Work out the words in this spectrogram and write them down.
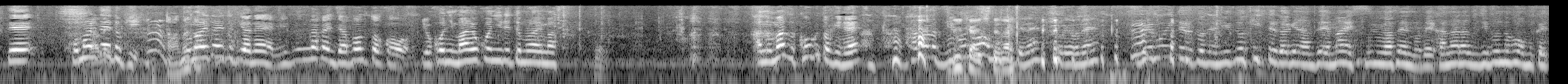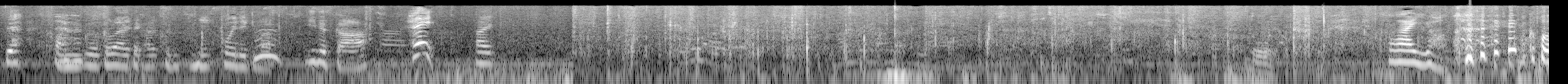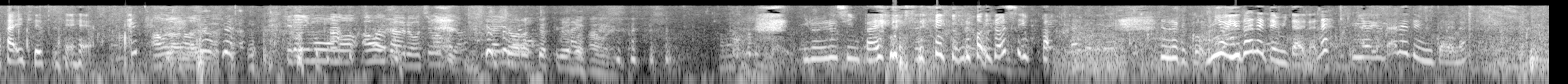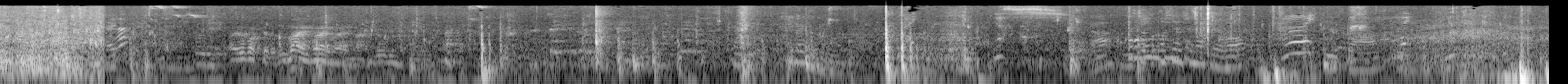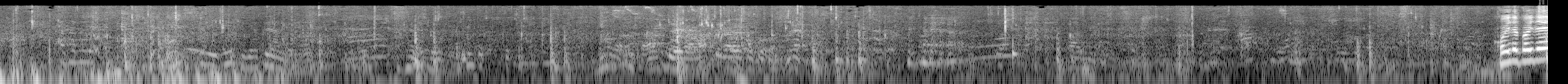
で止まりたいとき止まりたいときはね水の中にジャボンとこう横に真横に入れてもらいます。あのまず漕ぐときね必ず自分の方向いてねこれをね上向いてるとね水を切ってるだけなんで前に進みませんので必ず自分の方を向けてまあ水を捉えて確実に漕いでいきます、いいですか？はいはい。怖いよ。怖いですね。青いタオル左ももの青いタオル落ちますよ。左もい。ろいろ心配ですね。いろいろ心配。でもなんかこう身を委ねてみたいなね。身を委ねてみたいなこいでこいで。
